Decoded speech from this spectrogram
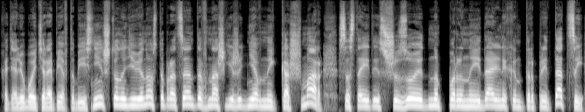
хотя любой терапевт объяснит, что на 90% наш ежедневный кошмар состоит из шизоидно-параноидальных интерпретаций,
